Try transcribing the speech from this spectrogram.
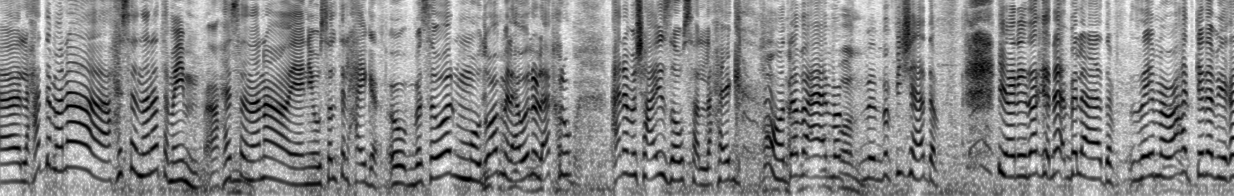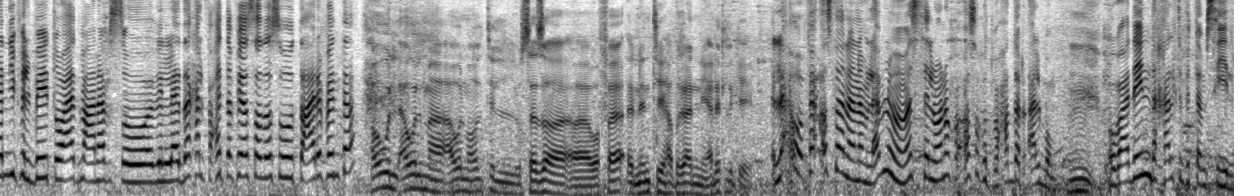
آه لحد ما أنا أحس إن أنا تمام. أحس إن أنا يعني وصلت لحاجة. بس هو الموضوع من أوله لآخره. أنا مش عايزة أوصل لحاجة. هو ده بقى ما- ما فيش هدف. يعني ده غناء بلا هدف. زي ما واحد كده بيغني في البيت وقاعد مع نفسه بالله دخل في حتة فيها صدى صوت عارف أنت؟ أول أول ما أول ما قلت للأستاذة آه، وفاء إن انت هتغني قالت لك إيه؟ لا فعلا أصلا أنا من قبل ما أمثل وأنا أصلا كنت بحضر ألبوم. وبعدين دخلت في التمثيل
